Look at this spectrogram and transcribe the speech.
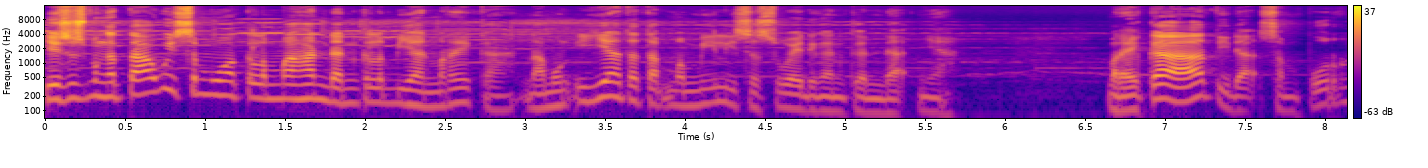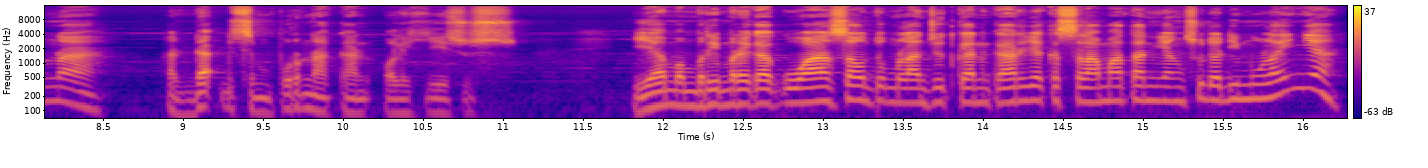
Yesus mengetahui semua kelemahan dan kelebihan mereka, namun ia tetap memilih sesuai dengan kehendaknya. Mereka tidak sempurna, hendak disempurnakan oleh Yesus. Ia memberi mereka kuasa untuk melanjutkan karya keselamatan yang sudah dimulainya.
